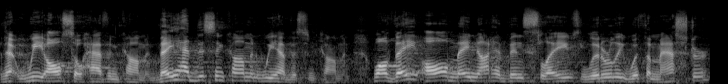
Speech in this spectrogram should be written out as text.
that we also have in common? They had this in common, we have this in common. While they all may not have been slaves, literally with a master,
